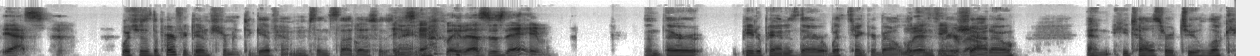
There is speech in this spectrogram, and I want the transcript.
yes, which is the perfect instrument to give him since that is his name. exactly. That's his name. And there, Peter Pan is there with Tinkerbell looking With for his shadow, and he tells her to look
